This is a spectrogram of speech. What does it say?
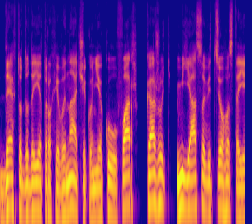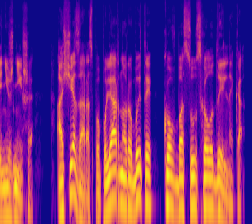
Дехто додає трохи вина чи коньяку у фарш, кажуть, м'ясо від цього стає ніжніше. А ще зараз популярно робити ковбасу з холодильника.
